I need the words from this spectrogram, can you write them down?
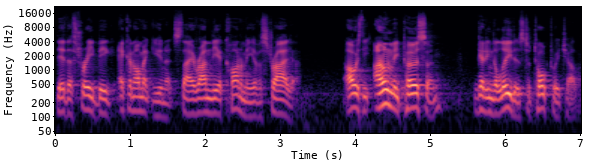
They're the three big economic units. They run the economy of Australia. I was the only person getting the leaders to talk to each other.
